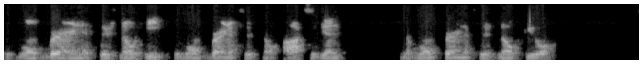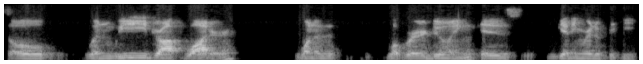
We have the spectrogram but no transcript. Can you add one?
It won't burn if there's no heat. It won't burn if there's no oxygen. And it won't burn if there's no fuel. So when we drop water, one of the what we're doing is getting rid of the heat.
